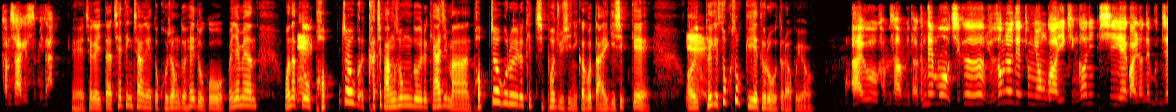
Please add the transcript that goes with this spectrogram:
감사하겠습니다. 네, 제가 이따 채팅창에 또 고정도 해두고 왜냐면 워낙 예. 또 법적 같이 방송도 이렇게 하지만 법적으로 이렇게 짚어주시니까 그것도 알기 쉽게 어, 예. 되게 쏙쏙 귀에 들어오더라고요. 아유 감사합니다. 근데 뭐 지금 윤석열 대통령과 이 김건희 씨에 관련된 문제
